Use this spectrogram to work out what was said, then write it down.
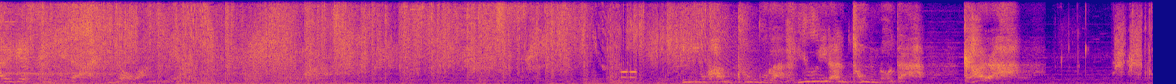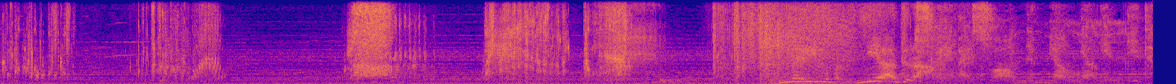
알겠습니다, 여왕님. 이 환풍구가 유일한 통로다. 가라. 내 이름은 니아드라. 수행할 수 없는 명령입니다.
